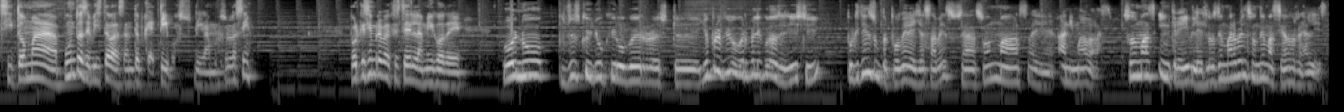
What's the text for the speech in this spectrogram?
si toma puntos de vista bastante objetivos, digámoslo así. Porque siempre va a existir el amigo de, ay no, pues es que yo quiero ver, este, yo prefiero ver películas de DC porque tienen superpoderes, ya sabes, o sea, son más eh, animadas, son más increíbles, los de Marvel son demasiado reales.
